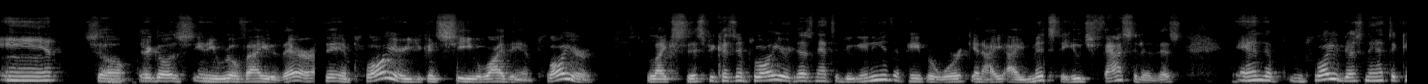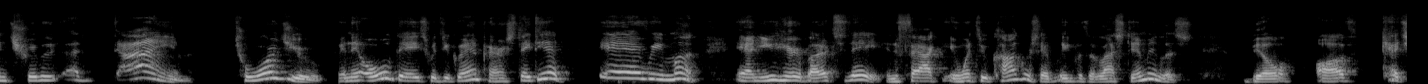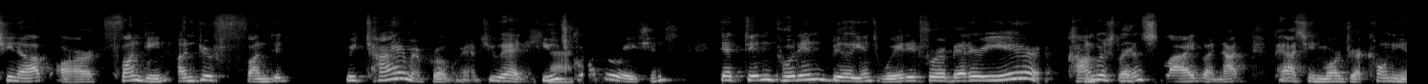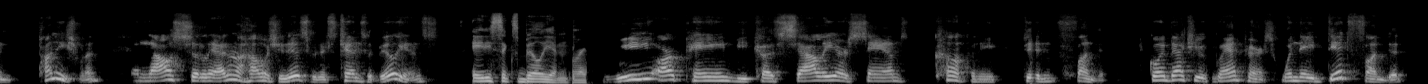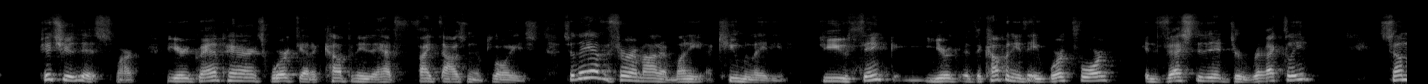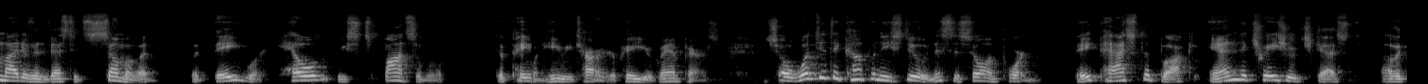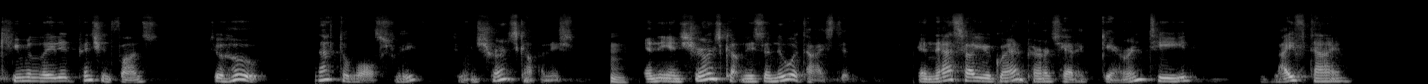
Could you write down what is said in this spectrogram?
And so there goes any real value there. The employer, you can see why the employer likes this because the employer doesn't have to do any of the paperwork. And I, I missed a huge facet of this. And the employer doesn't have to contribute a dime towards you. In the old days with your grandparents, they did every month. And you hear about it today. In fact, it went through Congress, I believe, with the last stimulus bill of catching up our funding underfunded retirement programs. You had huge Yeah. corporations that didn't put in billions, waited for a better year. Congress let them slide by not passing more draconian punishment. And now suddenly, I don't know how much it is, but it's tens of billions. 86 billion. We are paying because Sally or Sam's company didn't fund it. Going back to your grandparents, when they did fund it, picture this, Mark. Your grandparents worked at a company that had 5,000 employees. So they have a fair amount of money accumulating. Do you think your the company they work for invested it directly? Some might have invested some of it, but they were held responsible to pay when he retired or pay your grandparents. So what did the companies do? And this is so important. They passed the buck and the treasure chest of accumulated pension funds to who? Not to Wall Street, to insurance companies. Hmm. And the insurance companies annuitized it. And that's how your grandparents had a guaranteed lifetime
